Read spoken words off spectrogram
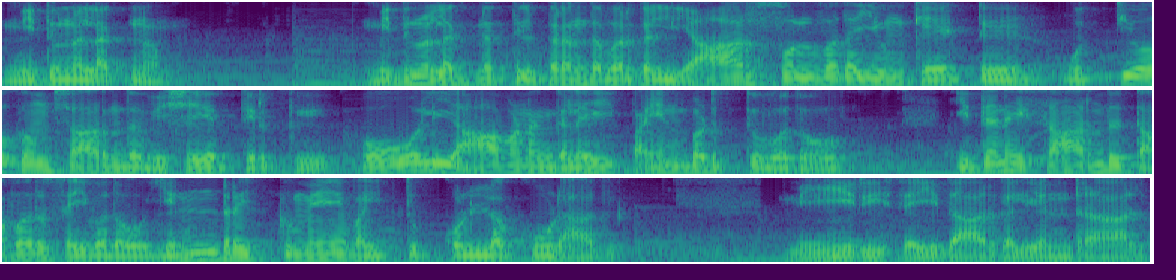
மிதுன லக்னம். மிதுன லக்னத்தில் பிறந்தவர்கள் யார் சொல்வதையும் கேட்டு உத்தியோகம் சார்ந்த விஷயத்திற்கு போலி ஆவணங்களை பயன்படுத்துவதோ இதனை சார்ந்து தவறு செய்வதோ என்றைக்குமே வைத்து கொள்ளக்கூடாது. மீறி செய்தார்கள் என்றால்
